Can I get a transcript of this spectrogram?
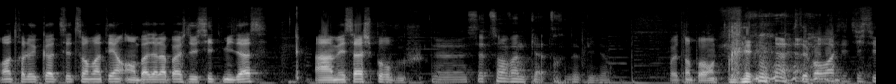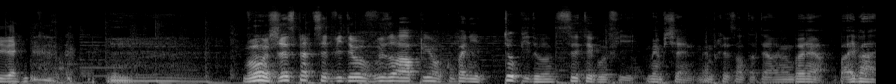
Rentre le code 721 en bas de la page du site Midas. A un message pour vous. Euh, 724 de Pido. Attends pour C'était pour voir si tu suivais. Bon, j'espère que cette vidéo vous aura plu en compagnie d'Opido. C'était Bofi, même chaîne, même présentateur et même bonheur. Bye bye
